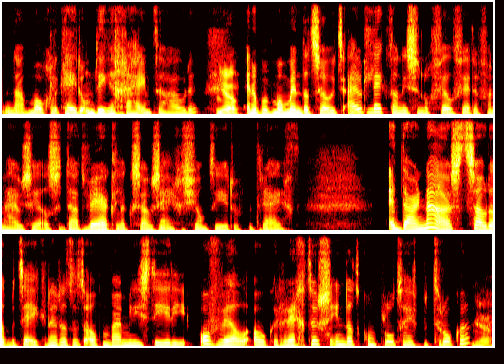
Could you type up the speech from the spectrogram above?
nou, mogelijkheden om dingen geheim te houden. Ja, En op het moment dat zoiets uitlekt, dan is ze nog veel verder van huis. Hè, als ze daadwerkelijk zou zijn gechanteerd of bedreigd. En daarnaast zou dat betekenen dat het Openbaar Ministerie ofwel ook rechters in dat complot heeft betrokken. ja.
